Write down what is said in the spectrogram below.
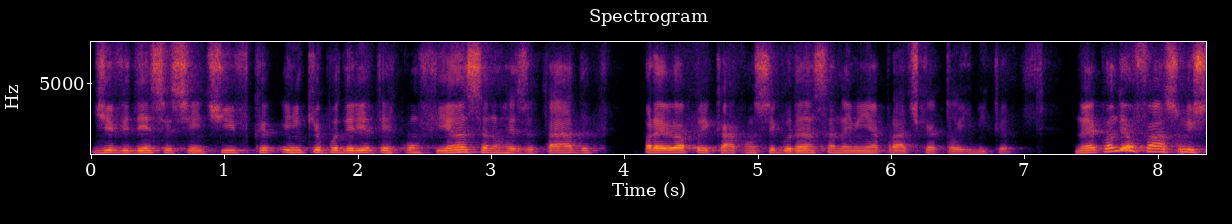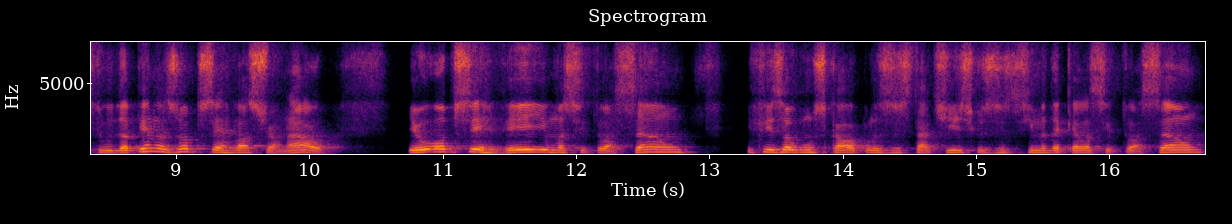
de evidência científica, em que eu poderia ter confiança no resultado para eu aplicar com segurança na minha prática clínica. é? Quando eu faço um estudo apenas observacional, eu observei uma situação e fiz alguns cálculos estatísticos em cima daquela situação,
